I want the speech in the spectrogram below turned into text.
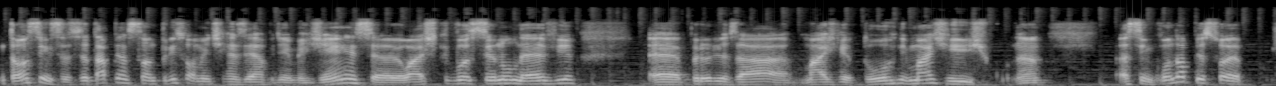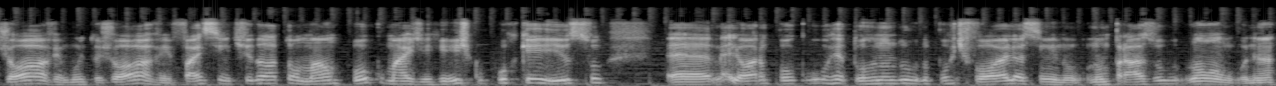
Então, assim, se você está pensando principalmente em reserva de emergência, eu acho que você não deve é, priorizar mais retorno e mais risco, né? Assim, quando a pessoa é jovem, muito jovem, faz sentido ela tomar um pouco mais de risco, porque isso é, melhora um pouco o retorno do, do portfólio, assim, no, num prazo longo, né?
